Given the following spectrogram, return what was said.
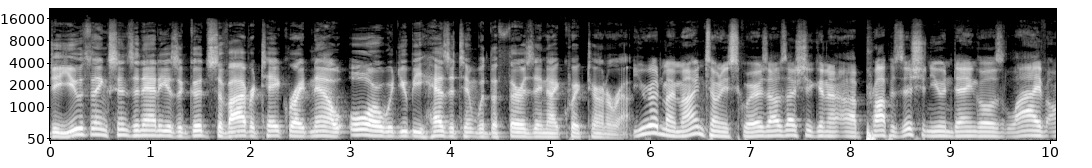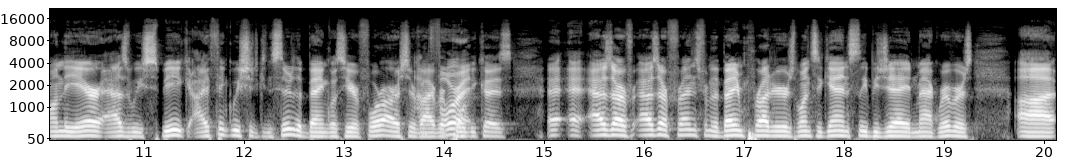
Do you think Cincinnati is a good survivor take right now, or would you be hesitant with the Thursday night quick turnaround? You read my mind, Tony Squares. I was actually going to uh, proposition you and Dangles live on the air as we speak. I think we should consider the Bengals here for our survivor for pool it. because as our as our friends from the betting predators once again, Sleepy J and Mac Rivers, uh,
